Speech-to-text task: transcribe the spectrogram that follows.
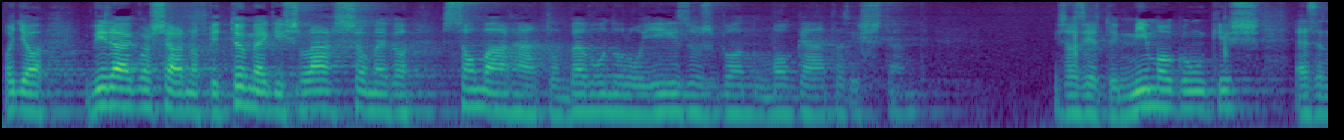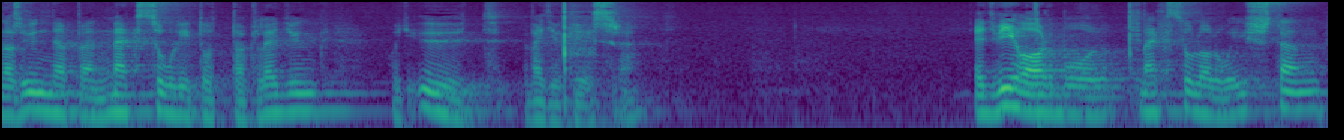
Hogy a virágvasárnapi tömeg is lássa meg a szamárháton bevonuló Jézusban magát az Istent. És azért, hogy mi magunk is ezen az ünnepen megszólítottak legyünk, hogy őt vegyük észre. Egy viharból megszólaló Isten,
